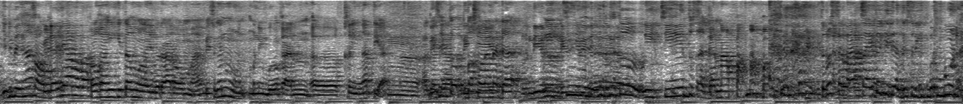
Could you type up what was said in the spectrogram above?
Jadi biasanya kalau Bedanya apa, Pak? kalau kaki kita mulai beraroma, biasanya kan menimbulkan eh, keringat ya. Hmm, agak- biasanya itu bakalan ada Lendir, lendir licin, biasanya itu licin, terus agak napak-napak gitu. Terus di lantai itu jadi agak sedikit berembun.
